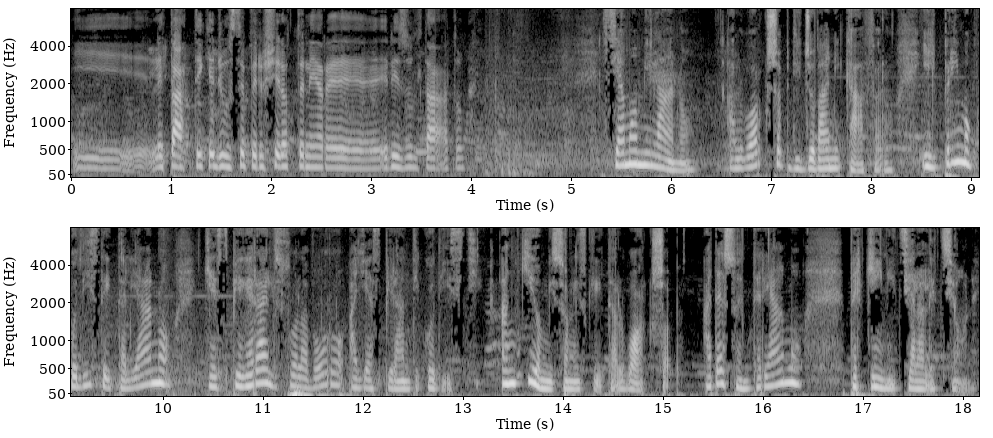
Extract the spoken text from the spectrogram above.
i- le tattiche giuste per riuscire a ottenere il risultato. Siamo a Milano, al workshop di Giovanni Cafaro, il primo codista italiano che spiegherà il suo lavoro agli aspiranti codisti. Anch'io mi sono iscritta al workshop. Adesso entriamo perché inizia la lezione.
